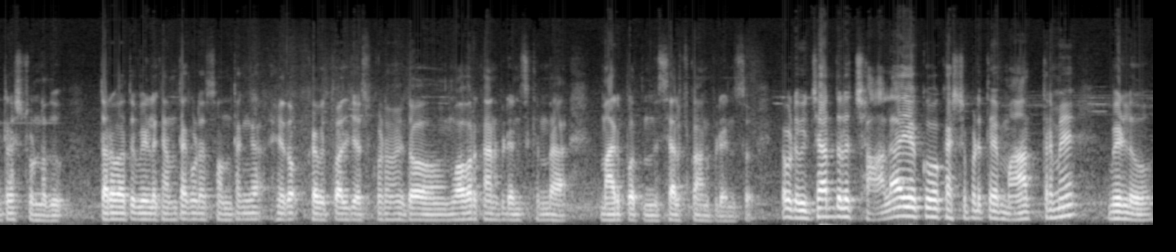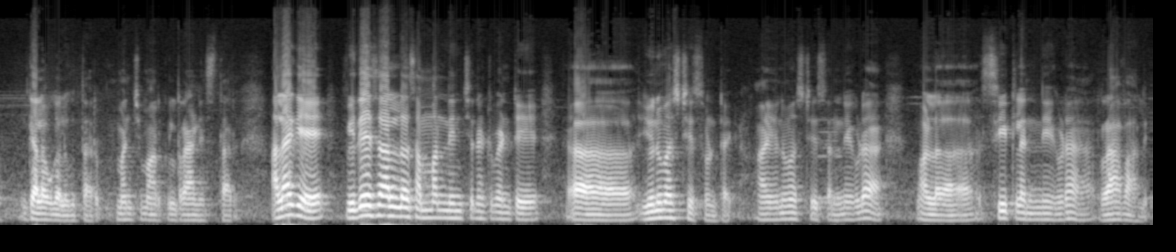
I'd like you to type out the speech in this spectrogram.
ఇంట్రెస్ట్ ఉండదు. తర్వాత వీళ్ళకంతా కూడా సొంతంగా ఏదో కవిత్వాలు చేసుకోవడం ఏదో ఓవర్ కాన్ఫిడెన్స్ కింద మారిపోతుంది సెల్ఫ్ కాన్ఫిడెన్స్. కాబట్టి విద్యార్థులు చాలా ఎక్కువ కష్టపడితే మాత్రమే వీళ్ళు గెలవగలుగుతారు మంచి మార్కులు రాణిస్తారు. అలాగే విదేశాల్లో సంబంధించినటువంటి యూనివర్సిటీస్ ఉంటాయి. ఆ యూనివర్సిటీస్ అన్నీ కూడా వాళ్ళ సీట్లన్నీ కూడా రావాలి.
